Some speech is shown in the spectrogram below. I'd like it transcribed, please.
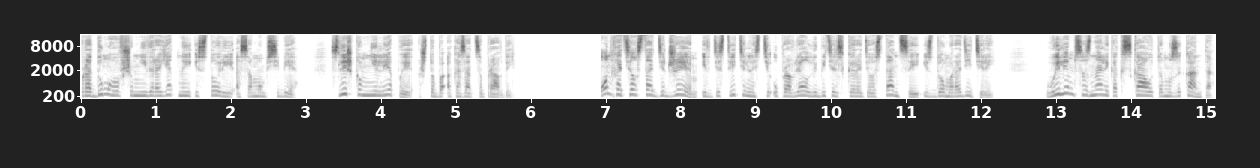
продумывавшим невероятные истории о самом себе, слишком нелепые, чтобы оказаться правдой. Он хотел стать диджеем и в действительности управлял любительской радиостанцией из дома родителей. Уильямса знали как скаута-музыканта,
